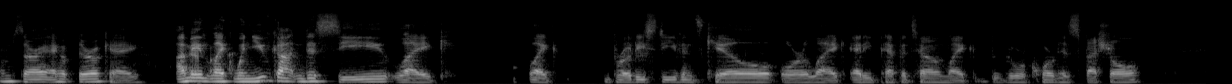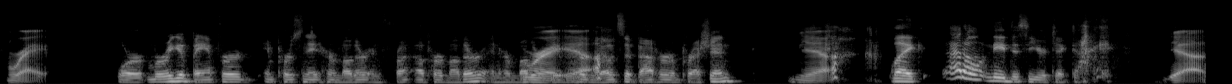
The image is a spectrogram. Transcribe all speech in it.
I'm sorry. I hope they're okay. I mean, like when you've gotten to see like like Brody Stevens kill or like Eddie Pepitone like record his special Right. or Maria Bamford impersonate her mother in front of her mother and her mother Right, give her notes about her impression. Yeah. Like, I don't need to see your TikTok. Yeah.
